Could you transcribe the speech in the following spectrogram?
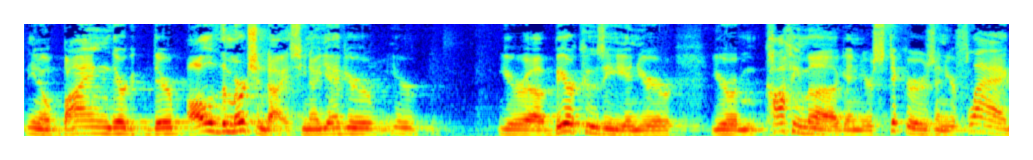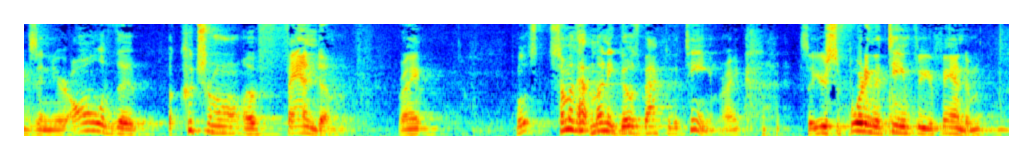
you know buying their their all of the merchandise. You know, you have your your your uh, beer koozie and your your coffee mug and your stickers and your flags and your all of the accoutrement of fandom, right? Well, some of that money goes back to the team, right? so you're supporting the team through your fandom,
